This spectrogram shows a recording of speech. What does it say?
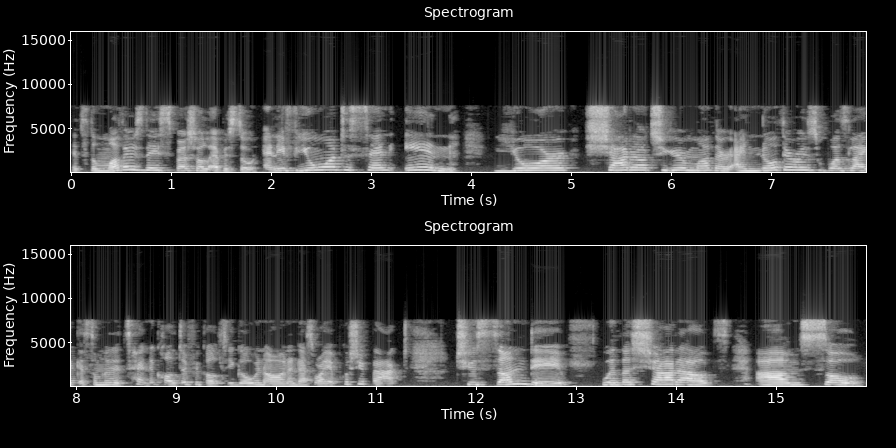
It's the Mother's Day special episode. And if you want to send in your shout out to your mother, I know there was was like some of the technical difficulty going on, and that's why I push it back to Sunday with the shout outs. Um so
